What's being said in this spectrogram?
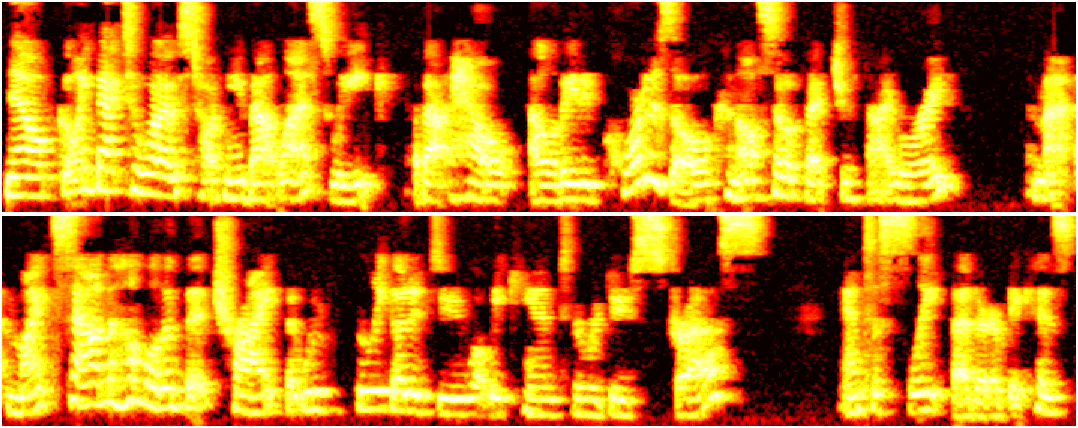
Now, going back to what I was talking about last week about how elevated cortisol can also affect your thyroid. Might, might sound a little bit trite, but we've really got to do what we can to reduce stress and to sleep better because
